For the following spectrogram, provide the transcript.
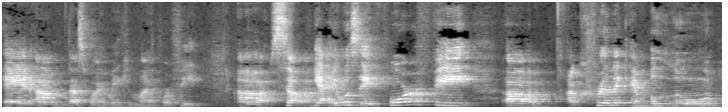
And um, that's why I'm making mine four feet. Uh, so yeah, it was a four feet um, acrylic and balloon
